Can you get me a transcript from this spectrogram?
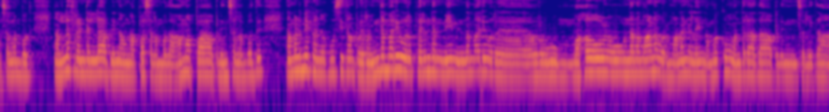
சொல்லும்போது நல்ல ஃப்ரெண்டு இல்லை அப்படின்னு அவங்க அப்பா சொல்லும்போது ஆமாப்பா அப்படின்னு சொல்லும்போது நம்மளுமே கொஞ்சம் கூசி தான் போயிடும் இந்த மாதிரி ஒரு பெருந்தன்மையும் இந்த மாதிரி ஒரு ஒரு மக மகோ உன்னதமான ஒரு மனநிலையும் நமக்கும் வந்துடாதா அப்படின்னு சொல்லி தான்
